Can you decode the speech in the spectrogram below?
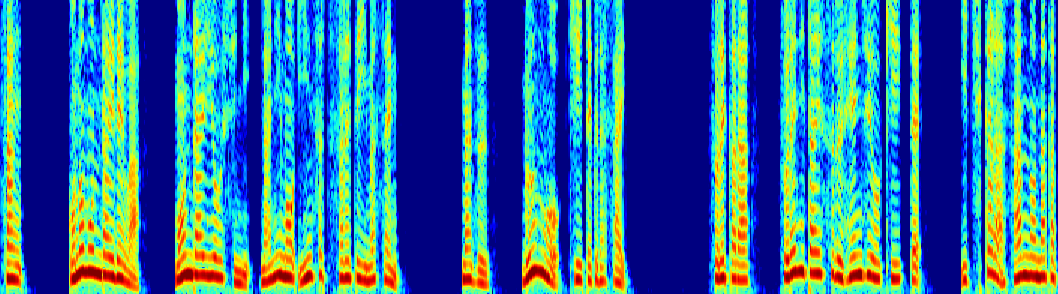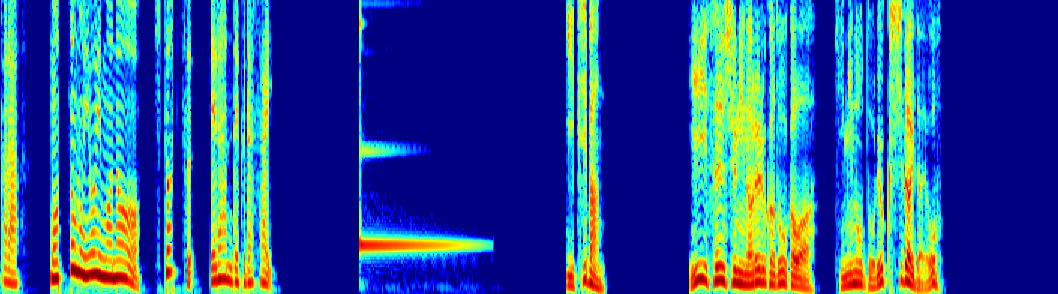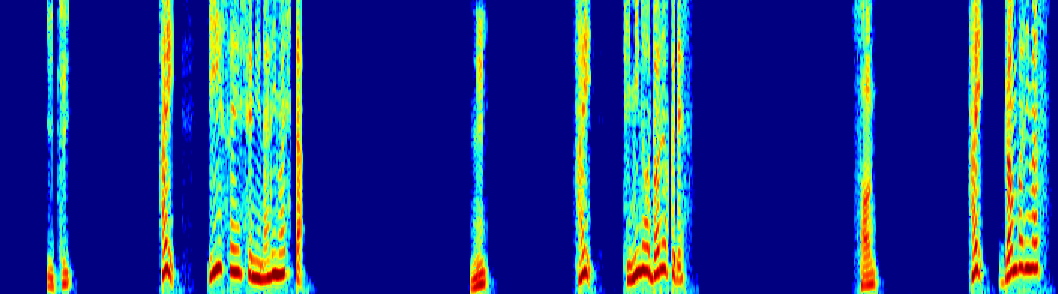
3. この問題では問題用紙に何も印刷されていません。まず文を聞いてください。それからそれに対する返事を聞いて1から3の中から最も良いものを一つ選んでください。1番、いい選手になれるかどうかは君の努力次第だよ。1、いい選手になりました。2、はい、君の努力です。3はい、頑張ります。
